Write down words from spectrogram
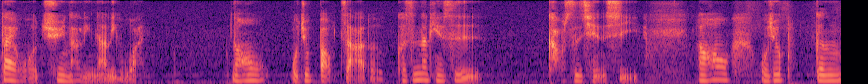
带我去哪里哪里玩？”然后我就爆炸了。可是那天是考试前夕，然后我就跟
